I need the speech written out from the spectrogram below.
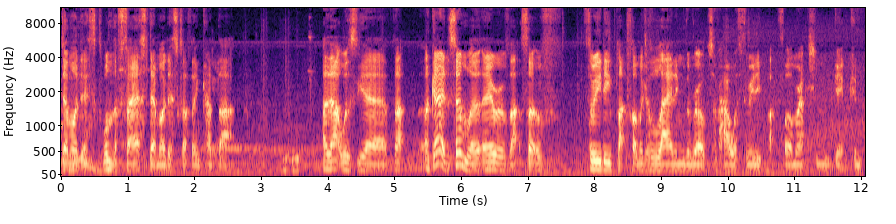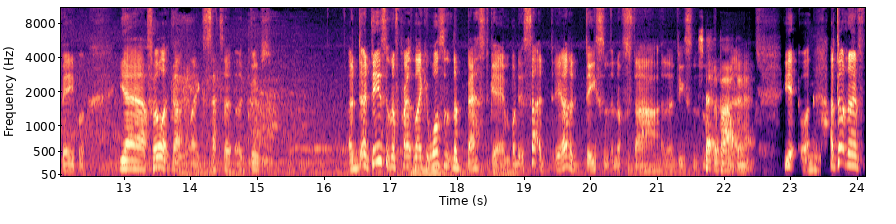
demo discs, one of the first demo discs I think had that. And that was, yeah, that, again, similar era of that sort of 3D platformer, just learning the ropes of how a 3D platformer action game can be. But yeah, I feel like that like set a, a good, a, a decent enough, pre- like it wasn't the best game, but it set, a, it had a decent enough start and a decent Set the bar, didn't it? yeah, well, I don't know if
